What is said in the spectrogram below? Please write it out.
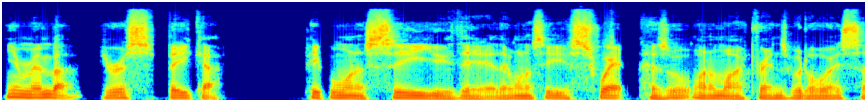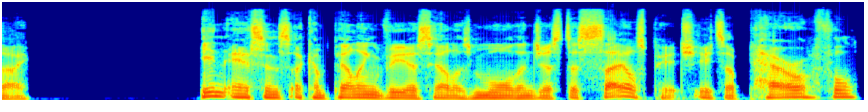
You remember, you're a speaker. People want to see you there. They want to see you sweat, as one of my friends would always say. In essence, a compelling VSL is more than just a sales pitch. It's a powerful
